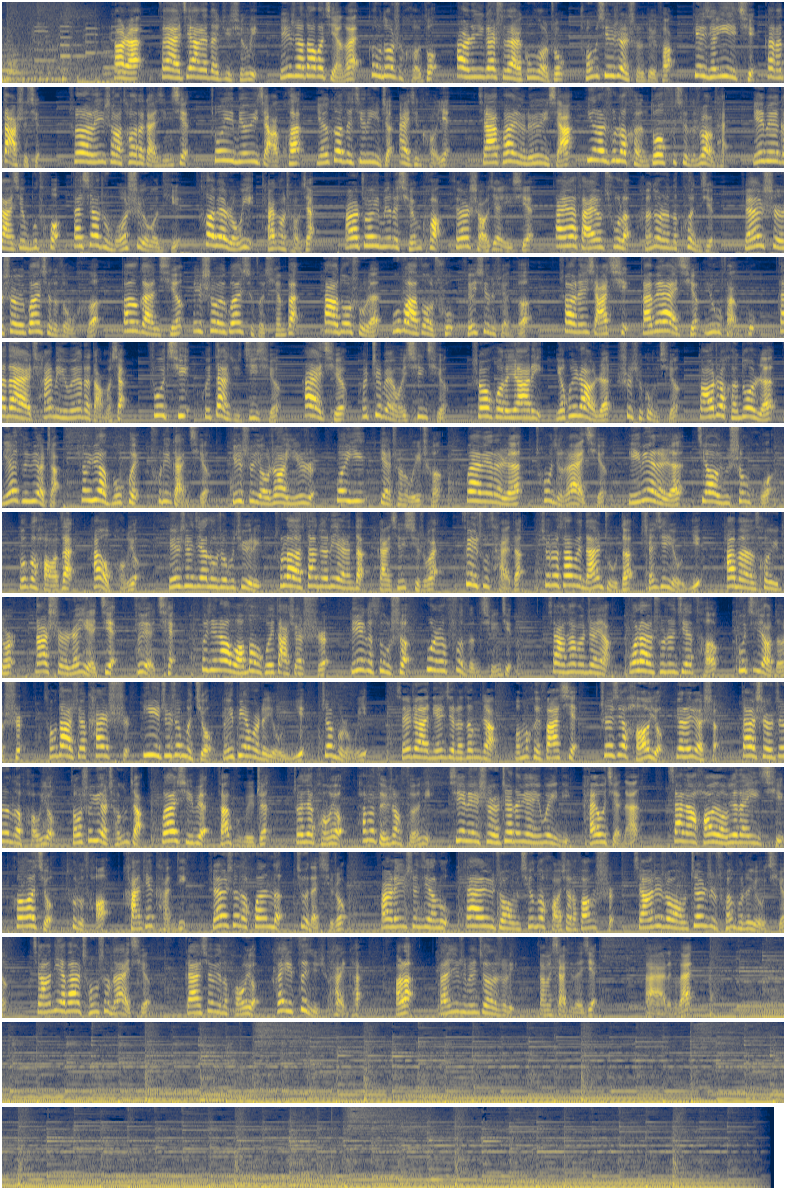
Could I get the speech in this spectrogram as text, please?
当然，在接下来的剧情里，林少涛和简爱更多是合作，二人应该是在工作中重新认识了对方，并且一起干了大事情。除了林少涛的感情线，钟一鸣与贾宽也各自经历着爱情考验。贾宽与刘玉霞映射出了很多夫妻的状态，明明感情不错，但相处模式有问题，特别容易抬杠吵架。而钟一鸣的情况虽然少见一些，但也反映出了很多人的困境。人是社会关系的总和，当感情被社会关系所牵绊，大多数人无法做出随心的选择。少年侠气，敢为爱情义无反顾，但在柴米油盐的打磨下，夫妻会淡去激情，爱情会质变为亲情。生活的压力也会让人失去共情，导致很多人年岁越长，却越不会处理感情。于是有朝一日，婚姻变成了围城，外面的人憧憬着爱情，里面的人煎熬于生活。不过好在还有朋友。《林深监录》这部剧里，除了三对恋人的感情戏之外，最出彩的就是三位男主的神仙友谊。他们凑一堆儿，那是人也贱，嘴也欠，不禁让我梦回大学时一个宿舍误认父子的情景。像他们这样不烂出身阶层，不计较得失，从大学开始一直这么久没变味的友谊，真不容易。随着年纪的增长，我们会发现这些好友越来越少，但是真正的朋友总是越成长关系越返璞归真。这些朋友，他们嘴上损你，心里是真的愿意为你排忧解难。三两好友约在一起喝喝酒、吐吐槽、侃天侃地，人生的欢乐就在其中。而林深见鹿，他用一种轻松好笑的方式讲这种真挚淳朴的友情，讲涅槃重生的爱情。感兴趣的朋友可以自己去看一看。好了，本期视频就到这里，咱们下期再见，拜了个拜。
